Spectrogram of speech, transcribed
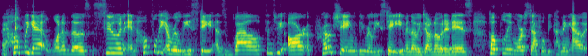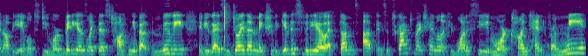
I hope we get one of those soon and hopefully a release date as well. Since we are approaching the release date, even though we don't know what it is, hopefully more stuff will be coming out and I'll be able to do more videos like this talking about the movie. If you guys enjoy them, make sure to give this video a thumbs up and subscribe to my channel if you want to see more content from me.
